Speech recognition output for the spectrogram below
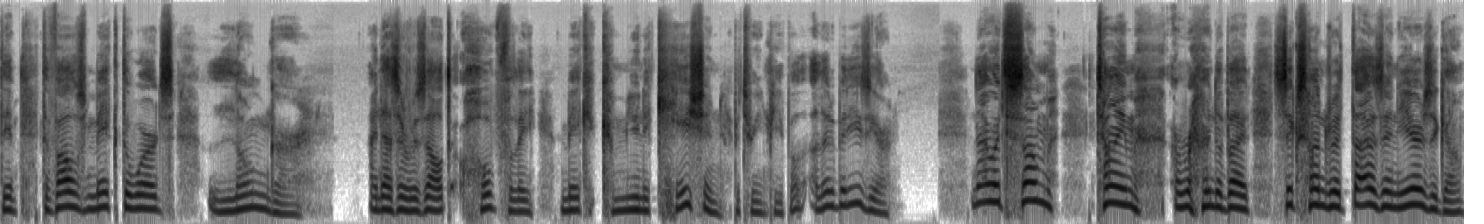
the, the vowels make the words longer. And as a result, hopefully, make communication between people a little bit easier. Now, at some time around about 600,000 years ago,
